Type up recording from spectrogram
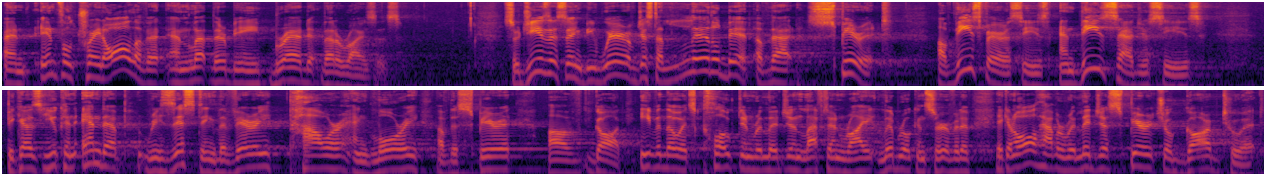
and infiltrate all of it and let there be bread that arises. So Jesus is saying, Beware of just a little bit of that spirit of these Pharisees and these Sadducees, because you can end up resisting the very power and glory of the Spirit of God. Even though it's cloaked in religion, left and right, liberal, conservative, it can all have a religious, spiritual garb to it,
